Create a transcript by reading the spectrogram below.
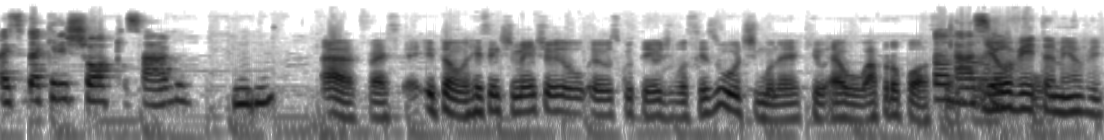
Aí você dá aquele choque, sabe? Uhum. Ah, faz- então, recentemente eu, eu escutei o de vocês, o último, né? Que é o A Proposta. Ah, sim. Eu ouvi também, eu ouvi.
